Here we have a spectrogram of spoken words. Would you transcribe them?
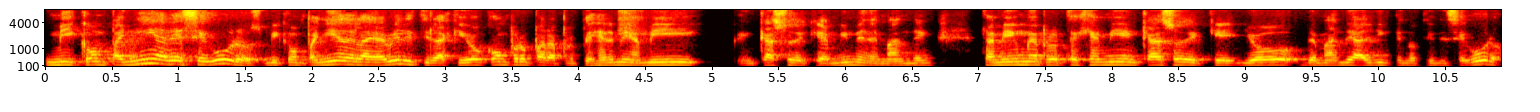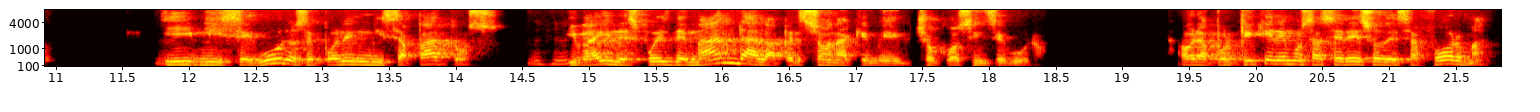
mi compañía de seguros, mi compañía de liability, la que yo compro para protegerme a mí en caso de que a mí me demanden, también me protege a mí en caso de que yo demande a alguien que no tiene seguro. Y mi seguro se pone en mis zapatos y va y después demanda a la persona que me chocó sin seguro. Ahora, ¿por qué queremos hacer eso de esa forma?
